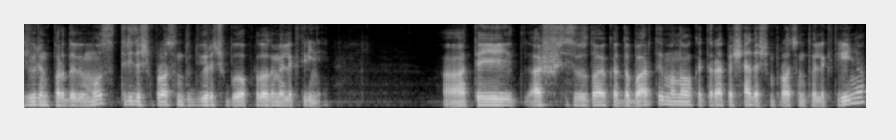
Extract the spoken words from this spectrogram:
žiūrint pardavimus, 30 procentų dviračių buvo parduodami elektriniai. A, tai aš įsivaizduoju, kad dabar tai manau, kad yra apie 60 procentų elektrinių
